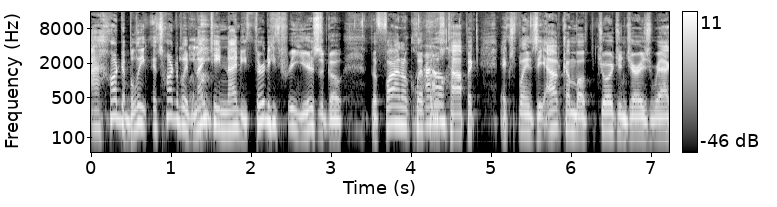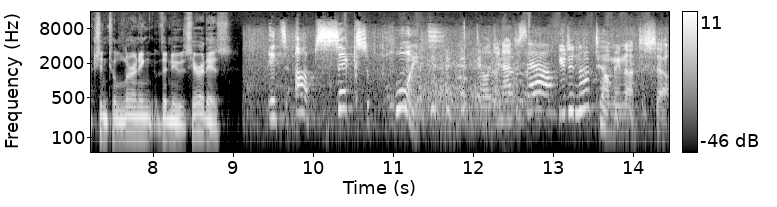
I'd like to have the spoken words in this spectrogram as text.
h- hard to believe, it's hard to believe, 1990, 33 years ago. The final clip of this topic explains the outcome of George and Jerry's reaction to learning the news. Here it is. It's up six points. Told you not to sell. You did not tell me not to sell.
